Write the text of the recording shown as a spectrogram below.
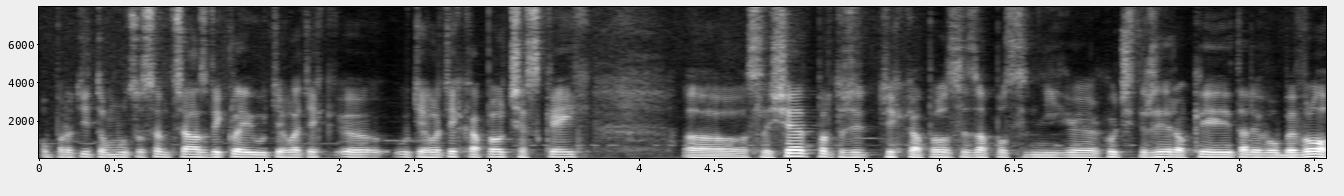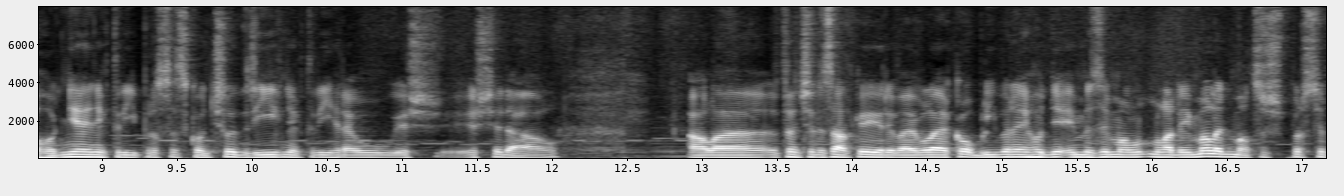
Oproti tomu, co jsem třeba zvyklý u těchto, těch, uh, u těchto těch kapel českých uh, slyšet, protože těch kapel se za posledních jako čtyři roky tady objevilo hodně, některý prostě skončili dřív, některý hrajou ješ, ještě dál ale ten 60 revival je jako oblíbený hodně i mezi mladýma lidma, což prostě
